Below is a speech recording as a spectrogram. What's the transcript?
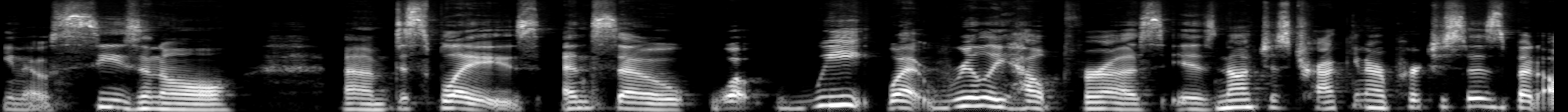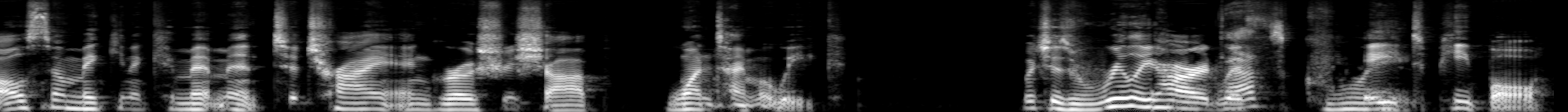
you know, seasonal um, displays. And so what we what really helped for us is not just tracking our purchases, but also making a commitment to try and grocery shop one time a week, which is really hard with That's great. eight people.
